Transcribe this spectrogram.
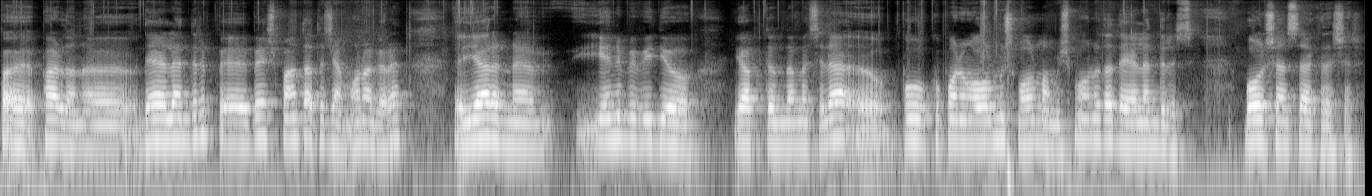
Pa, e, pardon e, değerlendirip e, 5 pound atacağım ona göre. E, yarın e, yeni bir video yaptığımda mesela e, bu kuponun olmuş mu olmamış mı onu da değerlendiririz. Bol şanslar arkadaşlar.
